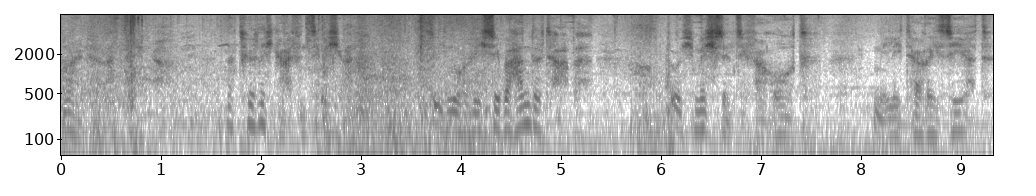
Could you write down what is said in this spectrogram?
Meine Anhänger. Natürlich greifen sie mich an. Sieh nur, wie ich sie behandelt habe. Durch mich sind sie verroht, militarisiert.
